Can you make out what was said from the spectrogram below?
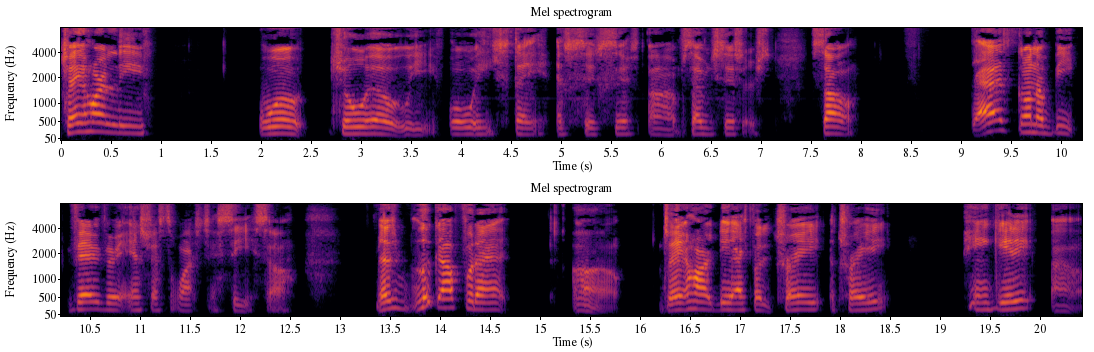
Jay Hart leave, will Joel leave or will he stay as six sis um seven sisters? So that's gonna be very very interesting to watch and see. So let's look out for that. Um, Jay Hart did ask for the trade a trade. He didn't get it. Uh,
